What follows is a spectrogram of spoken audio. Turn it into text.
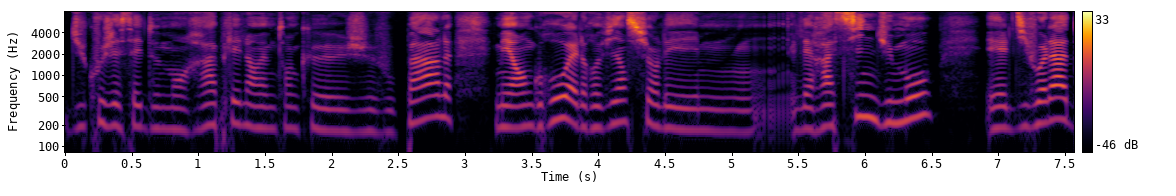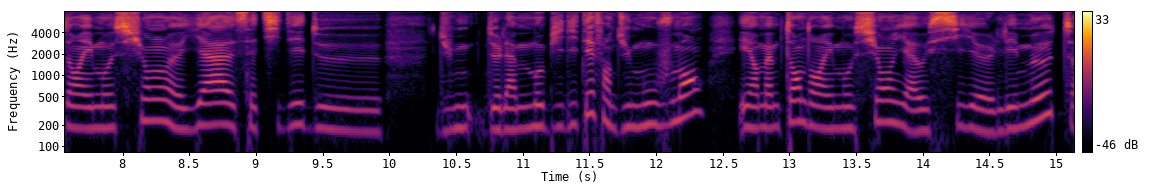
Du coup, j'essaye de m'en rappeler là en même temps que je vous parle. Mais en gros, elle revient sur les, les racines du mot. Et elle dit voilà, dans émotion, euh, il y a cette idée de de la mobilité, enfin du mouvement, et en même temps dans émotion, il y a aussi euh, l'émeute.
